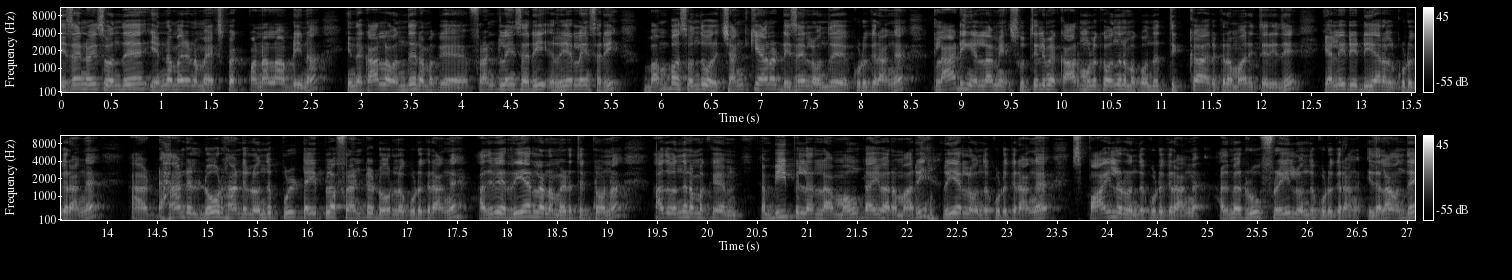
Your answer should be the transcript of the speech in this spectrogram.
டிசைன் வைஸ் வந்து என்ன மாதிரி நம்ம எக்ஸ்பெக்ட் பண்ணலாம் அப்படின்னா இந்த காரில் வந்து நமக்கு ஃப்ரண்ட்லேயும் சரி ரியர்லேயும் சரி பம்பர்ஸ் வந்து ஒரு சங்கியான டிசைனில் வந்து கொடுக்குறாங்க. கிளாடிங் எல்லாமே சுற்றிலுமே கார் முழுக்க வந்து நமக்கு வந்து திக்காக இருக்கிற மாதிரி தெரியுது. எல்இடி டிஆர்எல் கொடுக்குறாங்க. ஹேண்டில் டோர் ஹேண்டில் வந்து புல் டைப்பில் ஃப்ரண்ட்டு டோரில் கொடுக்குறாங்க. அதுவே ரியரில் நம்ம எடுத்துக்கிட்டோன்னா அது வந்து நமக்கு பி பில்லரில் மவுண்ட் ஆகி வர மாதிரி ரியரில் வந்து கொடுக்குறாங்க. ஸ்பாய்லர் வந்து கொடுக்குறாங்க. அதுமாதிரி ரூஃப் ரெயில் வந்து கொடுக்குறாங்க. இதெல்லாம் வந்து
